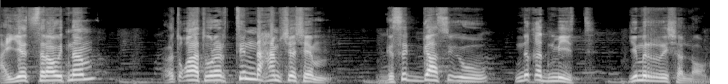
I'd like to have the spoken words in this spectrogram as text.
ሓየት ሰራዊትናም ዕጡቓት ወረርቲ እንዳሓምሸሸም ግስጋሲኡ ንቕድሚት ይምርሽ ኣሎም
